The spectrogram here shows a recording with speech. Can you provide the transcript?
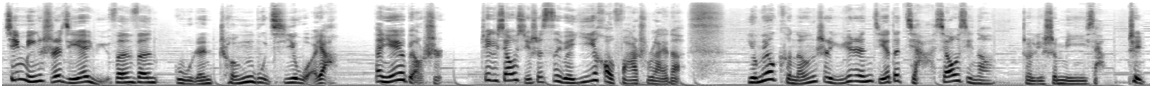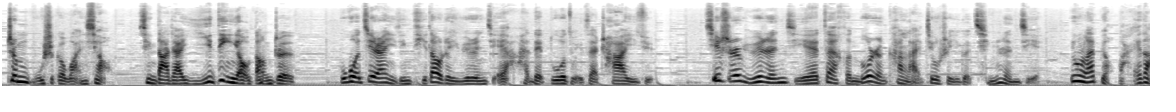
清明时节雨纷纷，古人诚不欺我呀，但也有表示。这个消息是四月一号发出来的，有没有可能是愚人节的假消息呢？这里声明一下，这真不是个玩笑，请大家一定要当真。不过既然已经提到这愚人节呀，还得多嘴再插一句，其实愚人节在很多人看来就是一个情人节，用来表白的。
